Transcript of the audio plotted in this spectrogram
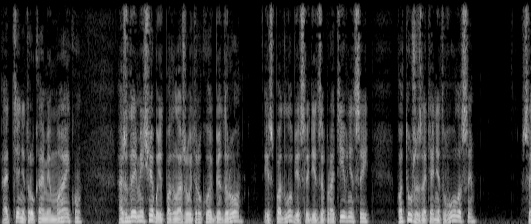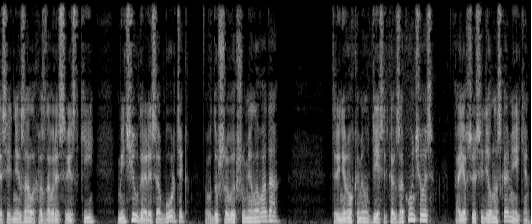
оттянет руками майку, ожидая мяча, будет поглаживать рукой бедро, из-под лобья следить за противницей, потуже затянет волосы. В соседних залах раздавались свистки, мячи ударялись о бортик, в душевых шумела вода. Тренировка минут десять как закончилась, а я все сидел на скамейке.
